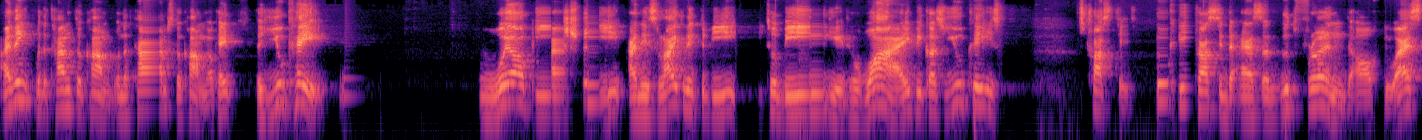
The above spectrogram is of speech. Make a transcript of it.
I think for the time to come, when the times to come, okay, the UK will be should be and is likely to be to be mediated. Why? Because UK is trusted. UK trusted as a good friend of US.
